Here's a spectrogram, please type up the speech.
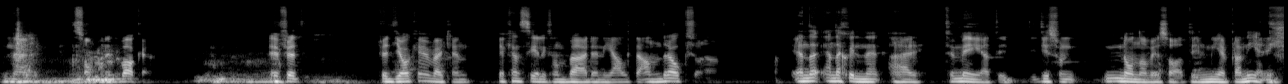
när sommaren är tillbaka. Eh, för att, för att jag kan ju verkligen jag kan se liksom världen i allt det andra också. Enda, enda skillnaden är för mig att det, det är som någon av er sa, att det är mer planering.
